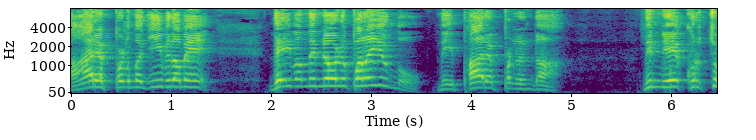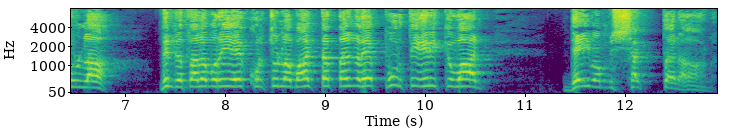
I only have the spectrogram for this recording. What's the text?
ഭാരപ്പെടുന്ന ജീവിതമേ ദൈവം നിന്നോട് പറയുന്നു നീ ഭാരപ്പെടണ്ട. നിന്നെ കുറിച്ചുള്ള നിന്റെ തലമുറയെ കുറിച്ചുള്ള വാട്ടത്തങ്ങളെ പൂർത്തീകരിക്കുവാൻ ദൈവം ശക്തനാണ്.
